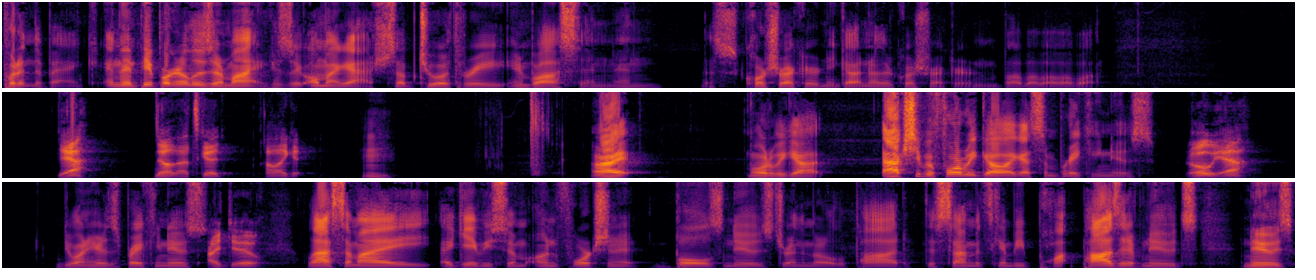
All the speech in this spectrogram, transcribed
put it in the bank, and then people are going to lose their mind because like, "Oh my gosh, sub 203 in Boston, and this course record, and he got another course record, and blah blah blah blah blah." Yeah, no, that's good. I like it. Hmm. All right, what do we got? Actually, before we go, I got some breaking news. Oh yeah, Do you want to hear this breaking news? I do. Last time I, I gave you some unfortunate Bulls news during the middle of the pod. This time it's going to be po- positive news. News.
